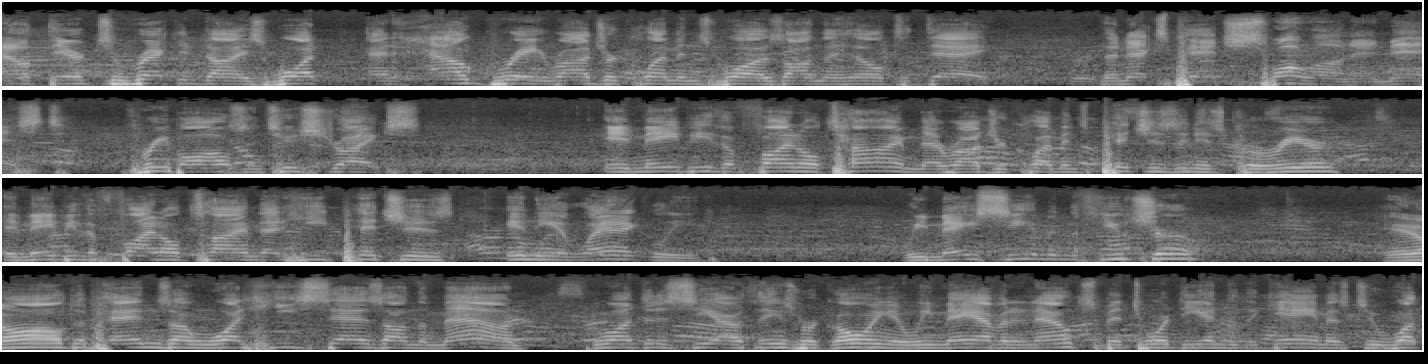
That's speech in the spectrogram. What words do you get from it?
out there to recognize what and how great Roger Clemens was on the hill today. The next pitch swung on and missed. Three balls and two strikes. It may be the final time that Roger Clemens pitches in his career. It may be the final time that he pitches in the Atlantic League. We may see him in the future. It all depends on what he says on the mound. We wanted to see how things were going, and we may have an announcement toward the end of the game as to what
